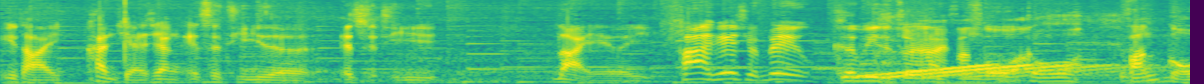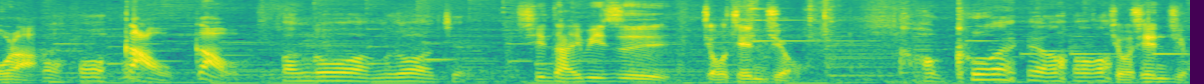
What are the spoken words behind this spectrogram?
一台看起来像 ST 的 ST 赖而已。他还可以选配科比的最爱防狗啊，狗防狗啦，哦，告告防狗网多少钱？新台币是九千九，好贵哦。九千九。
